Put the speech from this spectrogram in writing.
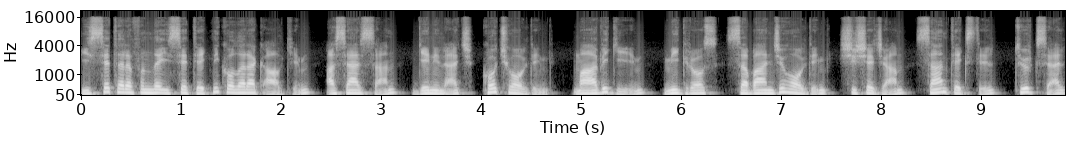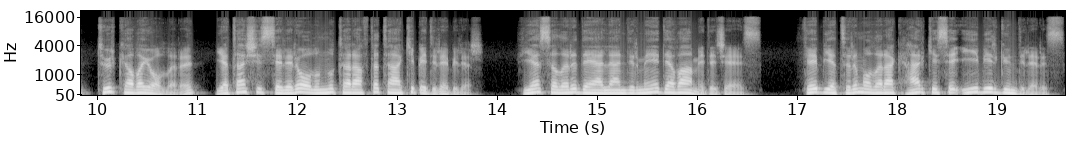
Hisse tarafında ise teknik olarak Alkim, Aselsan, Genilaç, Koç Holding, Mavi Giyim, Migros, Sabancı Holding, Şişecam, San Tekstil, Türksel, Türk Hava Yolları, Yataş hisseleri olumlu tarafta takip edilebilir. Piyasaları değerlendirmeye devam edeceğiz. Feb yatırım olarak herkese iyi bir gün dileriz.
